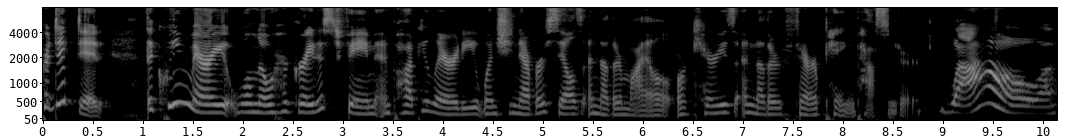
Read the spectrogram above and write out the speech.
predicted the Queen Mary will know her greatest fame and popularity when she never sails another mile or carries another fare paying passenger. Wow.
